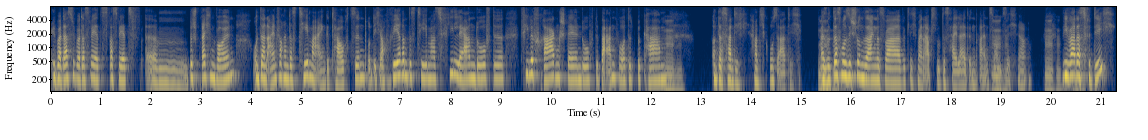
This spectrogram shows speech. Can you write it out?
über das, über das wir jetzt, was wir jetzt ähm, besprechen wollen und dann einfach in das Thema eingetaucht sind und ich auch während des Themas viel lernen durfte, viele Fragen stellen durfte, beantwortet bekam Mhm. und das fand ich, fand ich großartig. Also Mhm. das muss ich schon sagen, das war wirklich mein absolutes Highlight in Mhm. 23, ja. Mhm. Wie war Mhm. das für dich?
